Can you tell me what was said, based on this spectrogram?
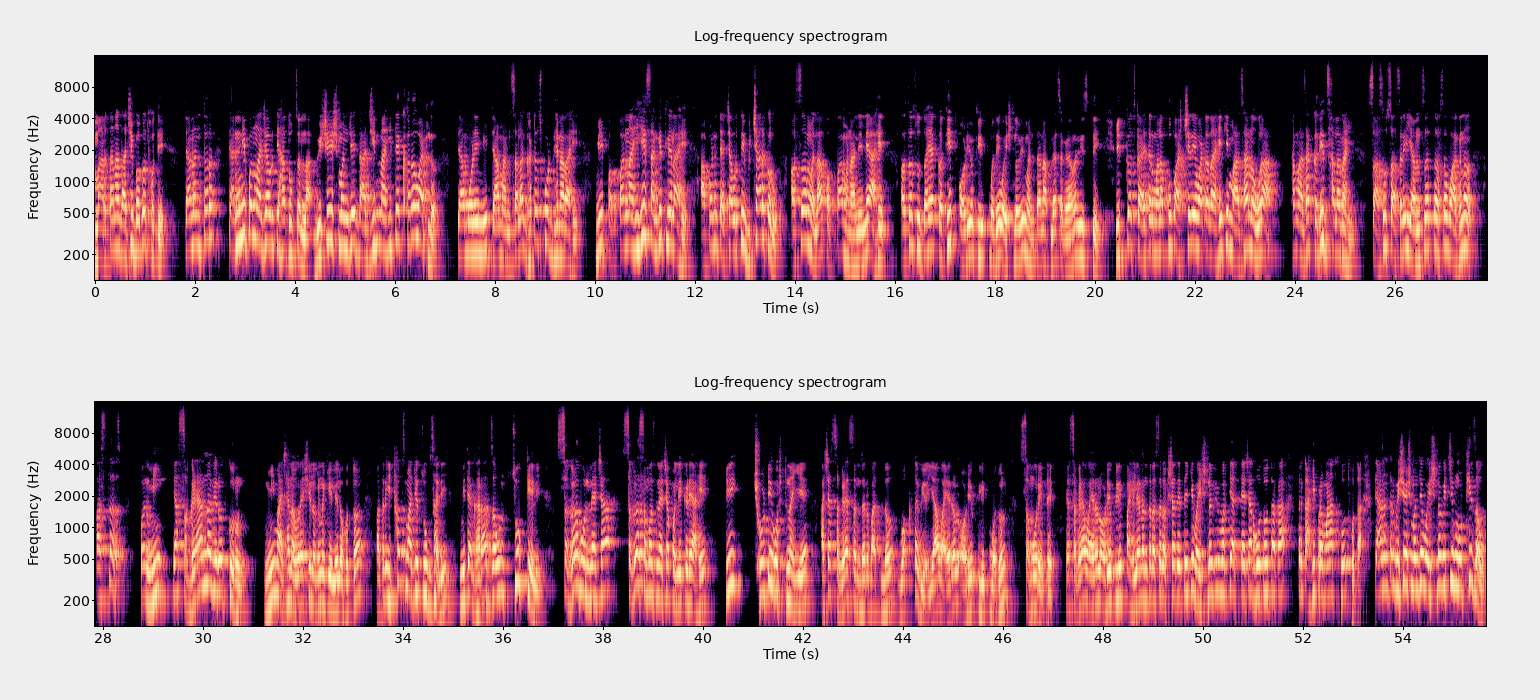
मारताना दाजी बघत होते. त्यानंतर त्यांनी पण माझ्यावरती हात उचलला. विशेष म्हणजे दाजींनाही ते खरं वाटलं. त्यामुळे मी त्या माणसाला घटस्फोट देणार आहे. मी पप्पांनाही हे सांगितलेलं आहे. आपण त्याच्यावरती विचार करू. असं मला पप्पा म्हणालेले आहेत. असं सुद्धा या कथित ऑडिओ क्लिपमध्ये वैष्णवी म्हणताना आपल्या सगळ्यांना दिसते. इतकंच काय तर मला खूप आश्चर्य वाटत आहे की माझा नवरा हा माझा कधीच झाला नाही. सासू सासरे यांचं तसं वागणं असतंच. पण मी या सगळ्यांना विरोध करून मी माझ्या नवऱ्याशी लग्न केलेलं होतं. मात्र इथंच माझी चूक झाली. मी त्या घरात जाऊन चूक केली. सगळं बोलण्याच्या सगळं समजण्याच्या पलीकडे आहे. ही छोटी गोष्ट नाहीये. अशा सगळ्या संदर्भातलं वक्तव्य या व्हायरल ऑडिओ क्लिपमधून समोर येते या सगळ्या व्हायरल ऑडिओ क्लिप पाहिल्यानंतर असं लक्षात येते की वैष्णवीवरती अत्याचार होत होता का? तर काही प्रमाणात होत होता. त्यानंतर विशेष म्हणजे वैष्णवीची मोठी जाऊ.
